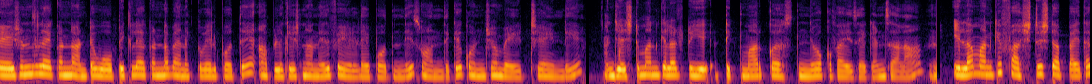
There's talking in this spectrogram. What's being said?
పేషెన్స్ లేకుండా అంటే ఓపిక లేకుండా వెనక్కి వెళ్ళిపోతే అప్లికేషన్ అనేది ఫెయిల్డ్ అయిపోతుంది. సో అందుకే కొంచెం వెయిట్ చేయండి. జస్ట్ మనకి ఇలా టిక్ మార్క్ వస్తుంది ఒక ఫైవ్ సెకండ్స్ అలా. ఇలా మనకి ఫస్ట్ స్టెప్ అయితే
